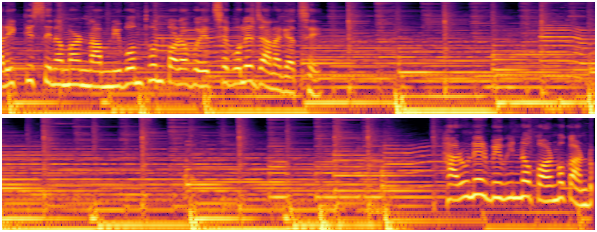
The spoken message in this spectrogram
আরেকটি সিনেমার নাম নিবন্ধন করা হয়েছে বলে জানা গেছে। হারুনের বিভিন্ন কর্মকাণ্ড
